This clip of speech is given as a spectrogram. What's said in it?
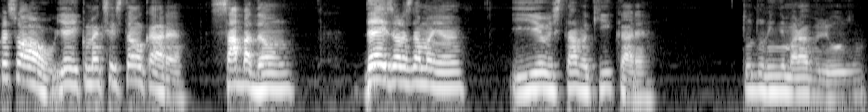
pessoal, e aí, como é que vocês estão, cara? Sabadão, 10 horas da manhã, e eu estava aqui, cara, todo lindo e maravilhoso,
